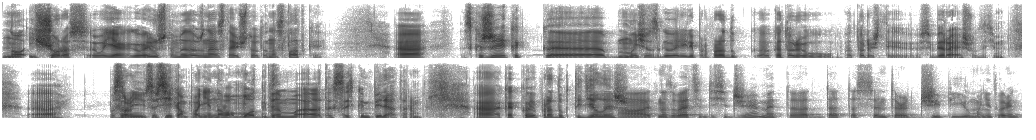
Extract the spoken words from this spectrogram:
Но еще раз э, я говорил, что мы должны оставить что-то на сладкое. А, скажи, как э, мы сейчас говорили про продукт, э, который, который ты собираешь вот этим, а, по сравнению со всей компанией новомодным, а, так сказать, компилятором. А какой продукт ты делаешь? А, это называется DCGM, это Data Center GPU Monitoring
